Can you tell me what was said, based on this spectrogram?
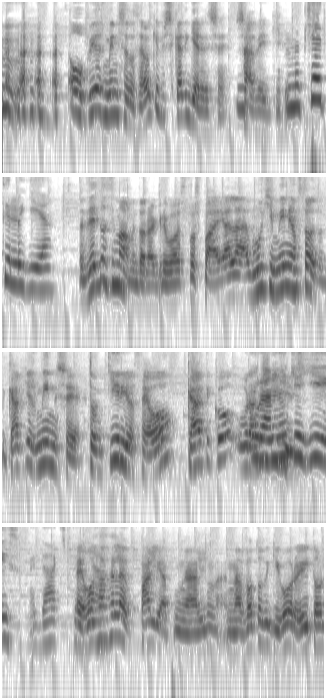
ο οποίος μήνυσε τον Θεό και φυσικά την κέρδισε. Σαν δίκη. Με ποια αιτιολογία; Δεν το θυμάμαι τώρα ακριβώς πώς πάει, αλλά μου έχει μείνει αυτό. Το ότι κάποιος μήνυσε τον κύριο Θεό, κάτοικο ουρανού, Ουρανού και και γης. γη. Εντάξει, παιδιά. Εγώ θα ήθελα πάλι απ' την άλλη να, να δω το δικηγόρο ή τον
